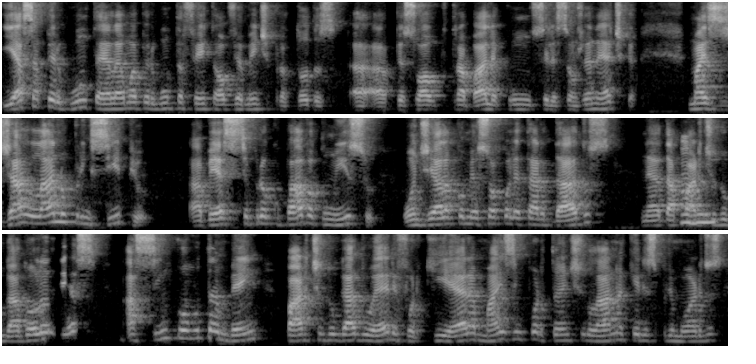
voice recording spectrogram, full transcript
E essa pergunta, ela é uma pergunta feita, obviamente, para todos a, a pessoal que trabalha com seleção genética, mas já lá no princípio, a ABS se preocupava com isso, onde ela começou a coletar dados né, da parte uhum. do gado holandês, assim como também parte do gado Hereford, que era mais importante lá naqueles primórdios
